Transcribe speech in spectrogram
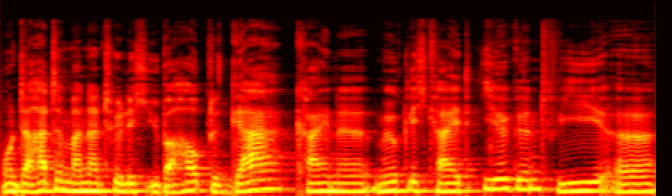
Und da hatte man natürlich überhaupt gar keine Möglichkeit, irgendwie äh,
